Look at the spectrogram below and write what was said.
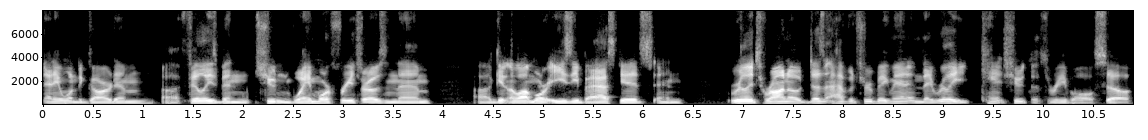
anyone to guard him. Uh, Philly's been shooting way more free throws than them, uh, getting a lot more easy baskets, and really Toronto doesn't have a true big man, and they really can't shoot the three ball. So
